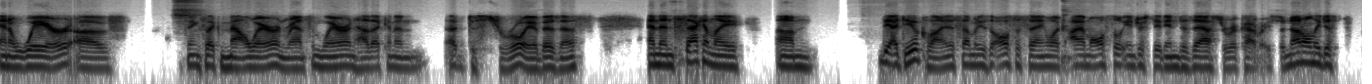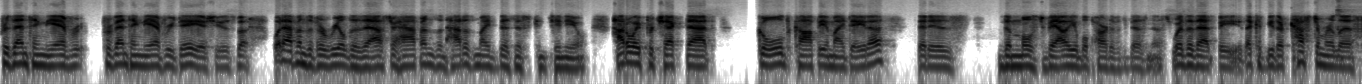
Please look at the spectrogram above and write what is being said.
and aware of things like malware and ransomware and how that can uh, destroy a business. And then, secondly, um, the ideal client is somebody who's also saying, look, I'm also interested in disaster recovery. So not only just presenting the every preventing the everyday issues, but what happens if a real disaster happens and how does my business continue? How do I protect that gold copy of my data that is the most valuable part of the business, whether that be that could be their customer list,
